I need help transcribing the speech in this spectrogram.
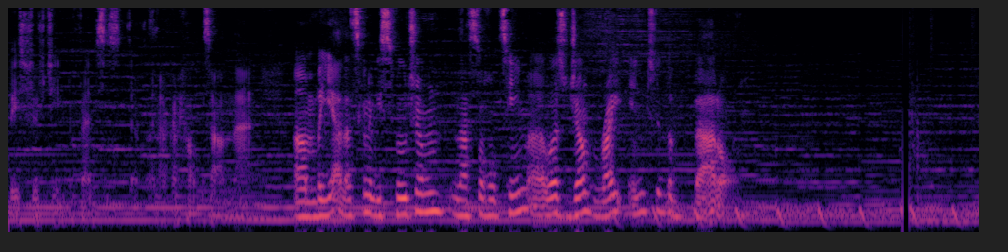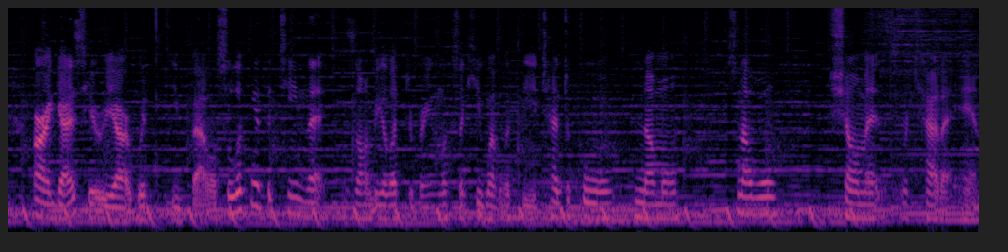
base 15 defense is definitely not going to help us out in that. Um, but yeah, that's going to be Smoochum, and that's the whole team. Uh, let's jump right into the battle. Alright guys, here we are with the battle. So looking at the team that Zombie Electrobrain looks like he went with the Tentacool, Numel, Snubbull, Shelmet, Rattata, and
